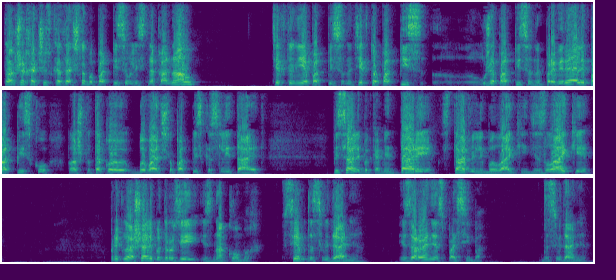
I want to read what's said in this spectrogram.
Также хочу сказать, чтобы подписывались на канал. Те, кто не подписаны, те, кто подпис... уже подписаны, проверяли подписку, потому что такое бывает, что подписка слетает писали бы комментарии, ставили бы лайки и дизлайки, приглашали бы друзей и знакомых. Всем до свидания. И заранее спасибо. До свидания.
